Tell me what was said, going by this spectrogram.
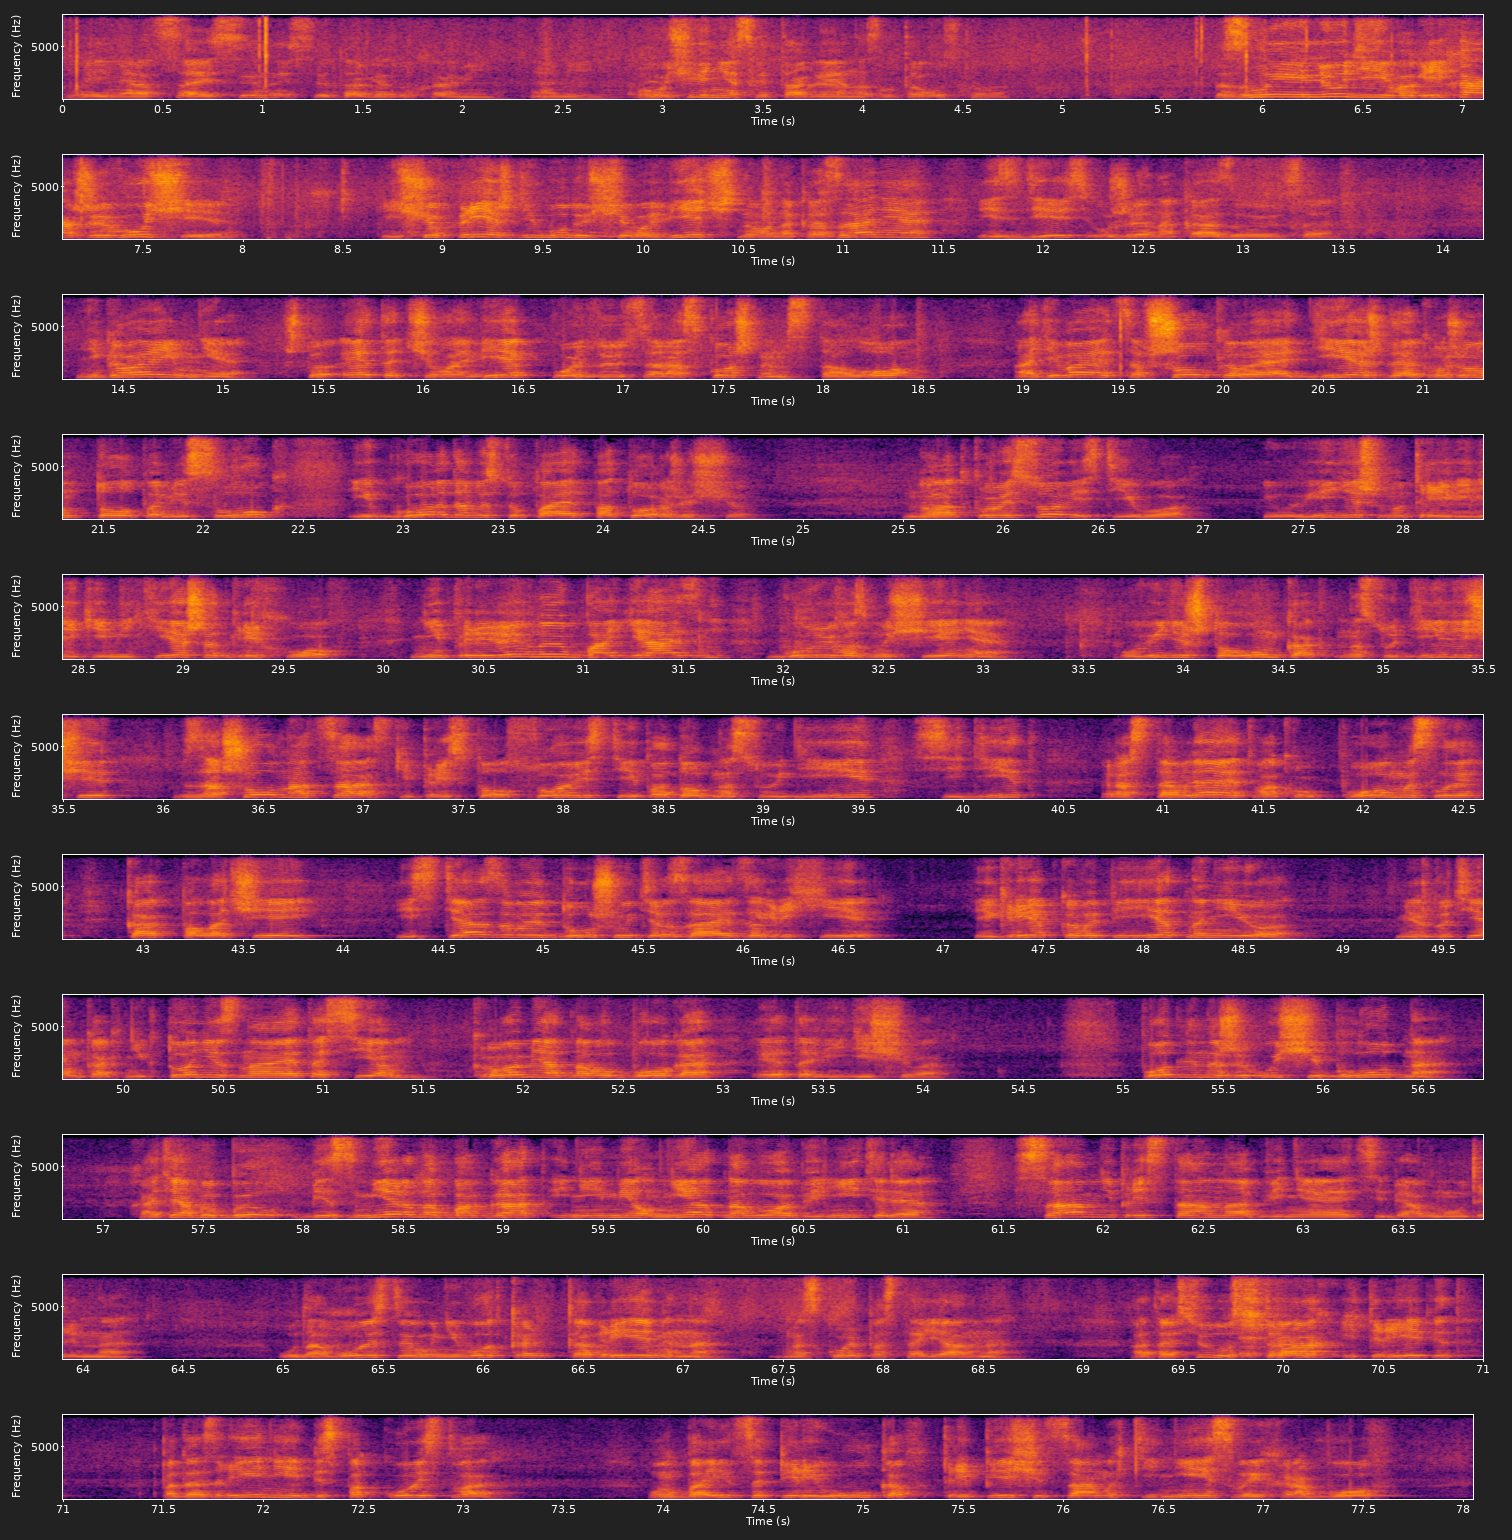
Во имя Отца и Сына и Святаго Духа. Аминь. Аминь. Получение Святаго Иоанна Златоустова. Злые люди и во грехах живущие, еще прежде будущего вечного наказания, и здесь уже наказываются. Не говори мне, что этот человек пользуется роскошным столом, одевается в шелковые одежды, окружен толпами слуг и гордо выступает по торжищу. Но открой совесть его, и увидишь внутри великий мятеж от грехов, непрерывную боязнь, бурю возмущения. Увидишь, что ум, как на судилище, взошел на царский престол совести и, подобно судьи, сидит, расставляет вокруг помыслы, как палачей, и стязывает душу и терзает за грехи, и крепко вопиет на нее, между тем, как никто не знает о сем, кроме одного Бога, это видящего. Подлинно живущий блудно, хотя бы был безмерно богат и не имел ни одного обвинителя, сам непрестанно обвиняет себя внутренно. Удовольствие у него кратковременно, а сколь постоянно. Отовсюду страх и трепет, подозрение и беспокойство. Он боится переулков, трепещет самых теней своих рабов,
